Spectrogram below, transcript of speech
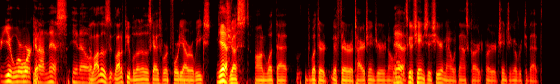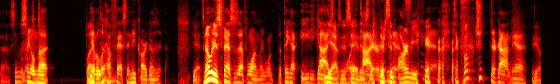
you we're working Yep. on this you know a lot of those, a lot of people don't know those guys work forty hour weeks. Yeah. just on what that, what they're if they're a tire changer and all Yeah. that. It's going to change this year now with NASCAR or changing over to that uh, single single nut yeah but look how um, fast indycar does it Yeah, it's Nobody's as fast as F1, like one, but they got 80 guys. Yeah, I was gonna say, there's- there's an Yeah, army. yeah, it's like they're gone. Yeah, Yeah.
